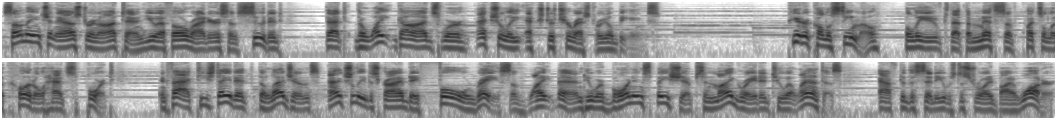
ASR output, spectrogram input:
some ancient astronaut and UFO writers have suited that the white gods were actually extraterrestrial beings. Peter Kolosimo believed that the myths of Quetzalcoatl had support. In fact, he stated that the legends actually described a full race of white men who were born in spaceships and migrated to Atlantis after the city was destroyed by water.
